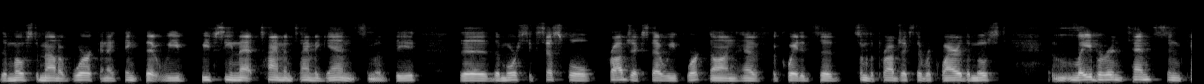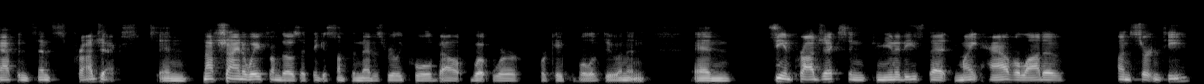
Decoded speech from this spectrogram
the most amount of work. And I think that we've we've seen that time and time again. Some of the the the more successful projects that we've worked on have equated to some of the projects that require the most labor intense and cap intense projects. And not shying away from those, I think is something that is really cool about what we're we're capable of doing. And and seeing projects in communities that might have a lot of uncertainty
